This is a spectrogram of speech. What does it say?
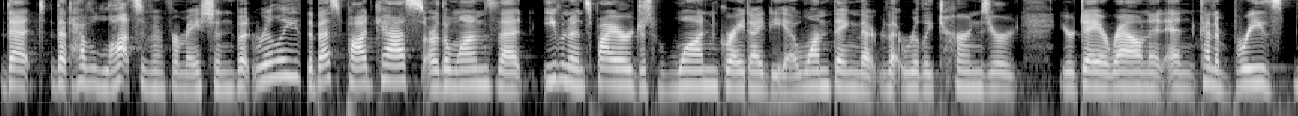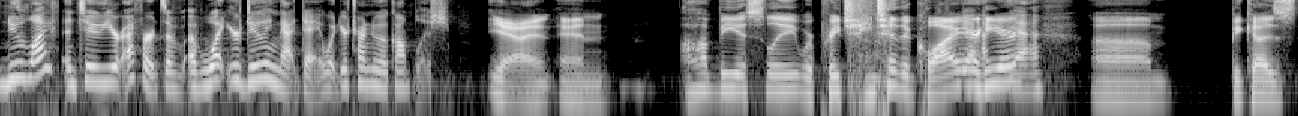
that that have lots of information. But really the best podcasts are the ones that even inspire just one great idea one thing that that really turns your your day around and, and kind of breathes new life into your efforts of, of what you're doing that day what you're trying to accomplish yeah, and, and obviously we're preaching to the choir yeah, here. Yeah. Um, because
